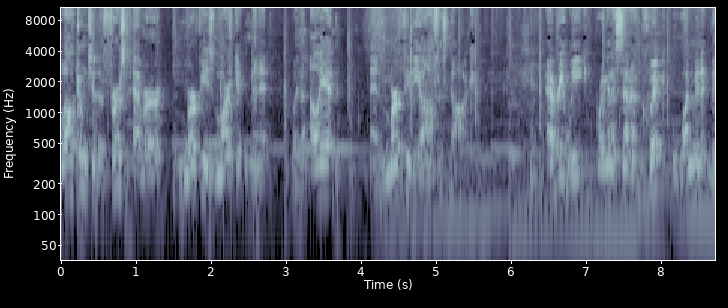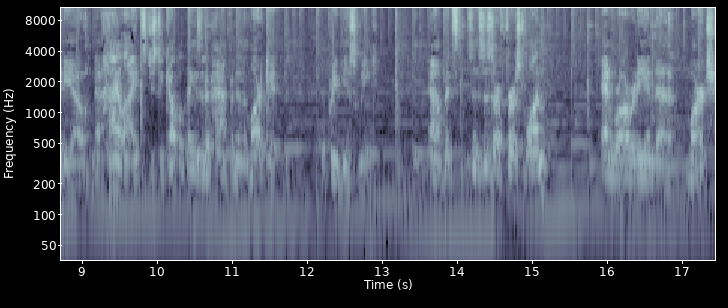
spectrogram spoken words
welcome to the first ever Murphy's Market Minute with Elliot and Murphy the Office Dog. Every week, we're going to send a quick one minute video that highlights just a couple things that have happened in the market the previous week. Now, but since this is our first one and we're already into March,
